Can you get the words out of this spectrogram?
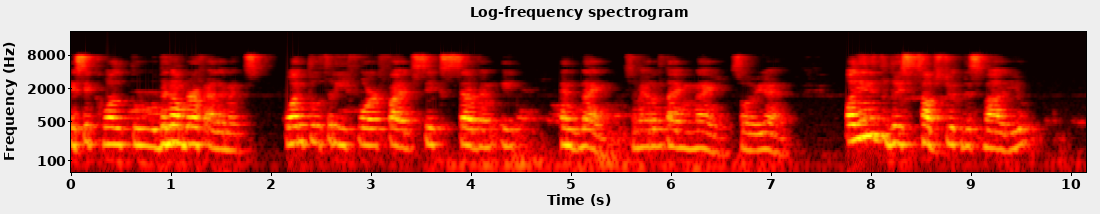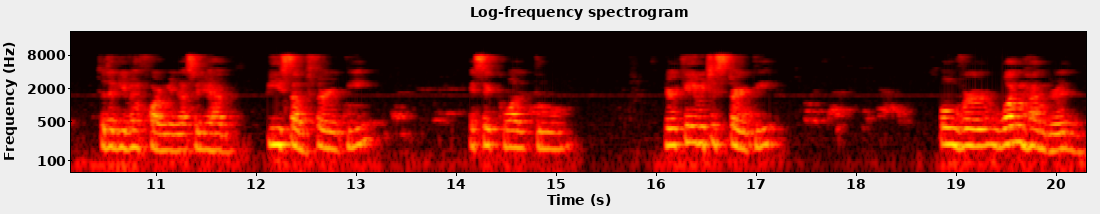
is equal to the number of elements. 1, 2, 3, 4, 5, 6, 7, 8, and 9. So, meron tayong 9. So, yan. All you need to do is substitute this value to the given formula. So, you have P sub 30 is equal to your k which is 30 over 100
